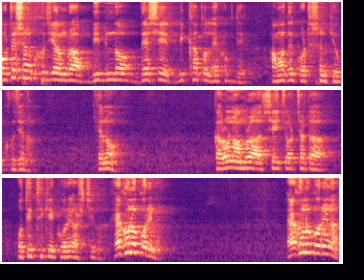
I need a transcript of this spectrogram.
কোটেশন খুঁজি আমরা বিভিন্ন দেশের বিখ্যাত লেখকদের। আমাদের কোটেশন কেউ খুঁজে না। কেন? কারণ আমরা সেই চর্চাটা অতীত থেকে করে আসছি না। এখনও করি না। এখনও করি না।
